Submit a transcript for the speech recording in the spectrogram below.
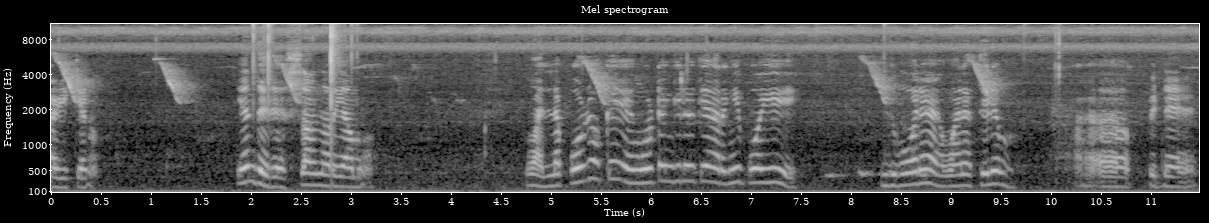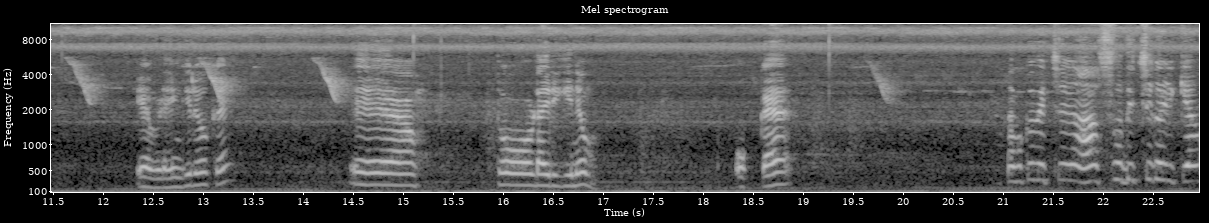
കഴിക്കണം. എന്ത് രസമാണെന്നറിയാമോ വല്ലപ്പോഴും ഒക്കെ എങ്ങോട്ടെങ്കിലുമൊക്കെ ഇറങ്ങിപ്പോയി ഇതുപോലെ വനത്തിലും പിന്നെ എവിടെയെങ്കിലുമൊക്കെ തോടരികിനും ഒക്കെ നമുക്ക് വെച്ച് ആസ്വദിച്ച് കഴിക്കാം.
